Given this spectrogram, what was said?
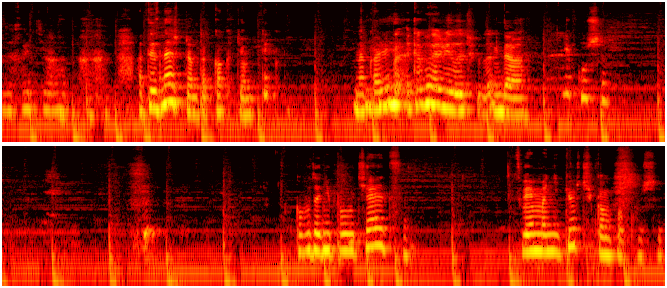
Захотела. А ты знаешь, прям так когтем тык на колени? Как на вилочку, да? Да. И кушай. Как будто не получается своим маникюрчиком покушать.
